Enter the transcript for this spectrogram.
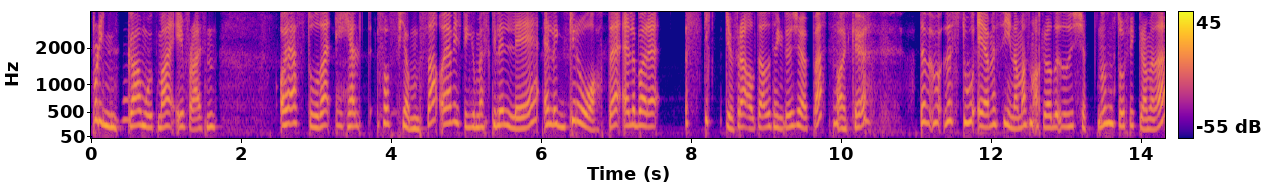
blinka mot meg i fleisen. Og jeg sto der helt forfjamsa, og jeg visste ikke om jeg skulle le eller gråte eller bare stikke fra alt jeg hadde tenkt å kjøpe. Var det? Det, sto en ved siden av meg som akkurat hadde kjøpt noe, som sto og fikla med det.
